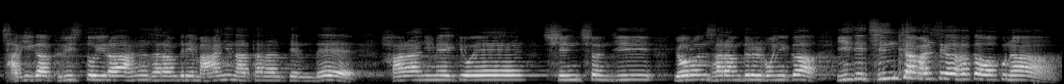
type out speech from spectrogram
자기가 그리스도이라 하는 사람들이 많이 나타날 텐데 하나님의 교회, 신천지 이런 사람들을 보니까 이제 진짜 말세가 가까웠구나.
